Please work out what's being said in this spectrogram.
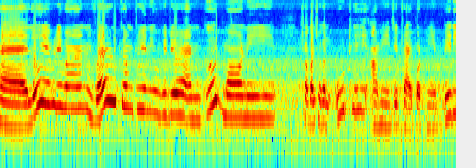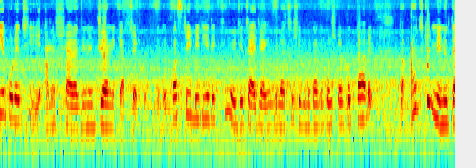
Hello everyone welcome to a new video and good morning সকাল সকাল উঠেই আমি এই যে ট্রাইপড নিয়ে বেরিয়ে পড়েছি, আমার সারাদিনের জার্নি ক্যাপচার করতে। তো ফার্স্টেই বেরিয়ে দেখছি, ওই যে চায় জায়গাগুলো আছে, সেগুলোকে আগে পরিষ্কার করতে হবে। তো আজকের মেনুতে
